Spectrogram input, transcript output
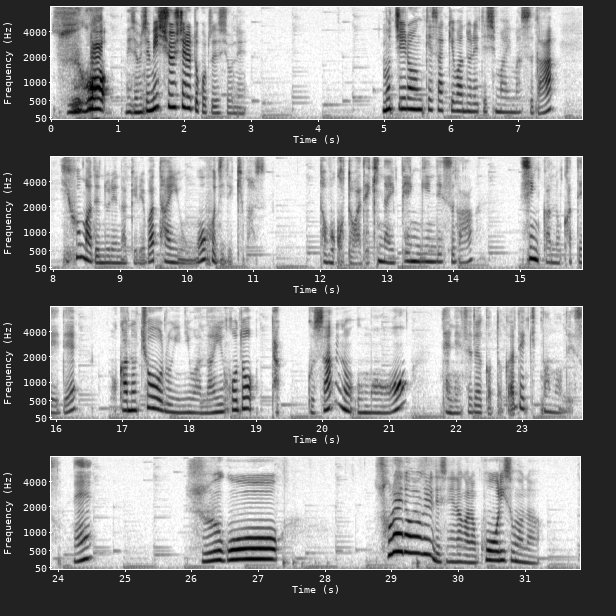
すごいめちゃめちゃ密集してるってことですよね。もちろん毛先は濡れてしまいますが皮膚まで濡れなければ体温を保持できます。飛ぶことはできないペンギンですが進化の過程で他の鳥類にはないほどたくさんの羽毛を手にすることができたのですね。すごー。それで泳げるんですね。なんかあの凍りそうな、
